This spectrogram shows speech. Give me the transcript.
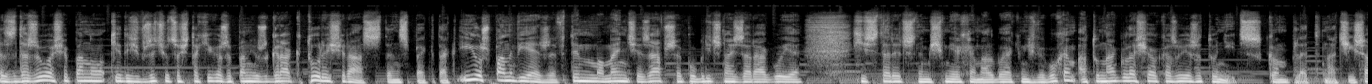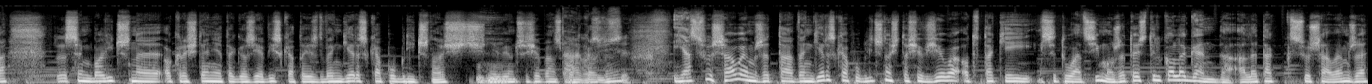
zdarzyło się panu kiedyś w życiu coś takiego, że pan już gra któryś raz ten spektakl i już pan wie, że w tym momencie zawsze publiczność zareaguje histerycznym śmiechem albo jakimś wybuchem, a tu nagle się okazuje, że tu nic, kompletna cisza. Symboliczne określenie tego zjawiska to jest węgierska publiczność. Nie wiem, czy się pan spotkał Tak, oczywiście. Ja słyszałem, że ta węgierska publiczność to się wzięła od takiej sytuacji, może to jest tylko legenda, ale tak słyszałem, że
